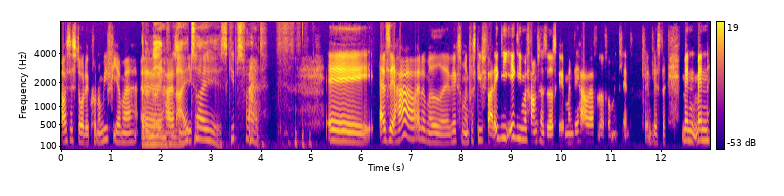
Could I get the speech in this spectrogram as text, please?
også et stort økonomifirma. Er der noget øh, inden for legetøj, skibsfart? Øh, altså, jeg har arbejdet med øh, virksomheden for skibsfart. Ikke lige, ikke lige med fremtidslederskab, men det har jeg i hvert fald været for min klient, klientliste. Men, men,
